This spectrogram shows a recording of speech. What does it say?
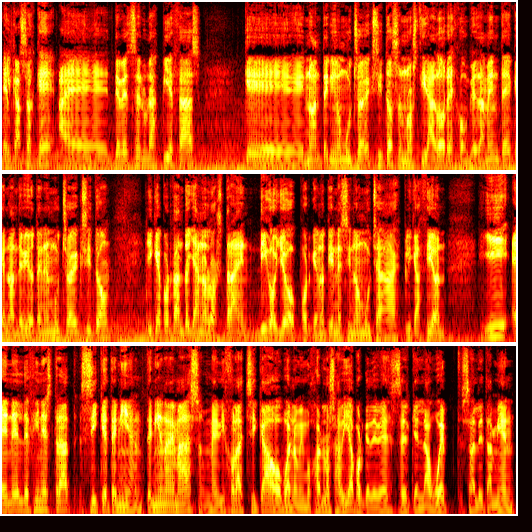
El caso es que deben ser unas piezas que no han tenido mucho éxito, son unos tiradores concretamente, que no han debido tener mucho éxito y que por tanto ya no los traen. Digo yo, porque no tiene sino mucha explicación. Y en el de Finestrat sí que tenían. Tenían además, me dijo la chica, o bueno, mi mujer lo sabía porque debe ser que en la web sale también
